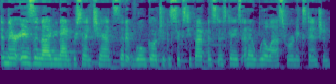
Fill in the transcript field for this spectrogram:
And there is a 99% chance that it will go to the 65 business days and I will ask for an extension.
